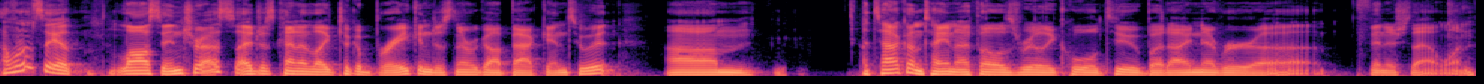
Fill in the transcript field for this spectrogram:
I wouldn't say I lost interest. I just kind of like took a break and just never got back into it. Um, Attack on Titan I thought was really cool too, but I never uh, finished that one.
